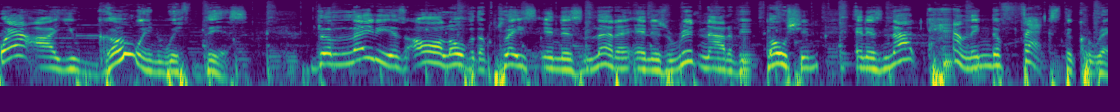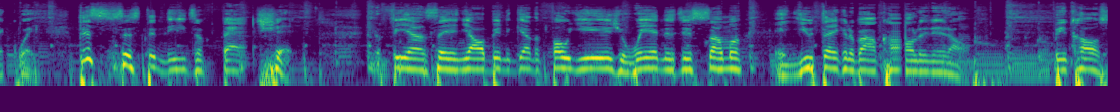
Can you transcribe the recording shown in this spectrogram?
Where are you going with this? The lady is all over the place in this letter and is written out of emotion and is not handling the facts the correct way. This sister needs a fact check. The fiance and y'all been together four years, your wedding is this summer, and you thinking about calling it off because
